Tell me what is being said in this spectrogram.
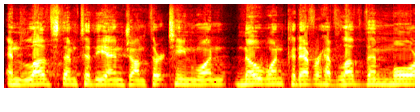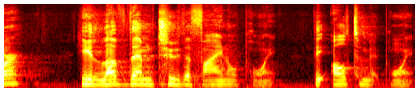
and loves them to the end. John 13, 1. No one could ever have loved them more. He loved them to the final point, the ultimate point.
